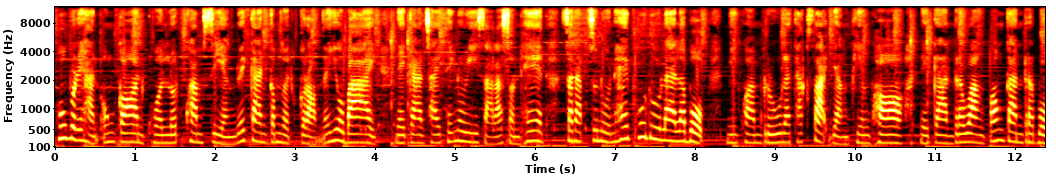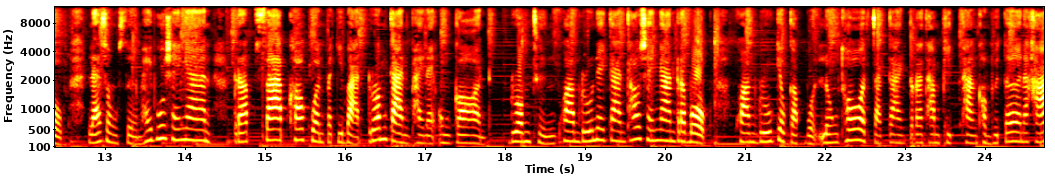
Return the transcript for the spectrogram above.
ผู้บริหารองค์กรควรลดความเสี่ยงด้วยการกำหนดกรอบนโยบาย ในการใช้เทคโนโลยีสารสนเทศ สนับสนุนให้ผู้ดูแลระบบ มีความรู้และทักษะอย่างเพียงพอ ในการระวังป้องกันระบบ และส่งเสริมให้ผู้ใช้งาน รับทราบข้อควรปฏิบัติร่วมกันภายในองค์กร รวมถึงความรู้ในการเข้าใช้งานระบบ ความรู้เกี่ยวกับบทลงโทษ จากการกระทำผิดทางคอมพิวเตอร์นะคะ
